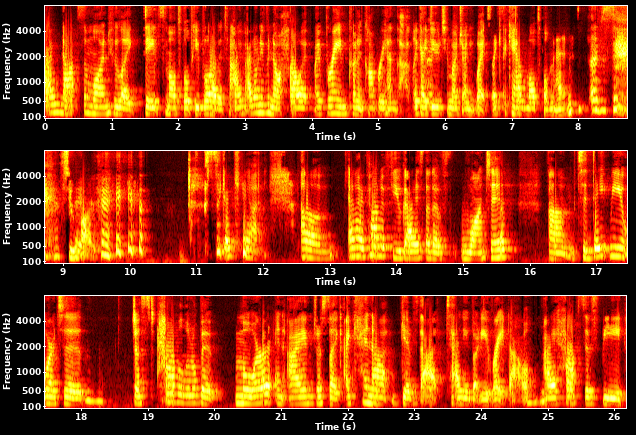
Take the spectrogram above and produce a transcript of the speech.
I'm not someone who like dates multiple people at a time. I don't even know how it, my brain couldn't comprehend that. Like I do too much anyways. Like I can't have multiple men. I'm saying too hard. it's like I can't. Um, and I've had a few guys that have wanted um, to date me or to just have a little bit more and i'm just like i cannot give that to anybody right now i have to be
